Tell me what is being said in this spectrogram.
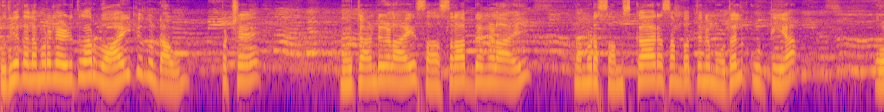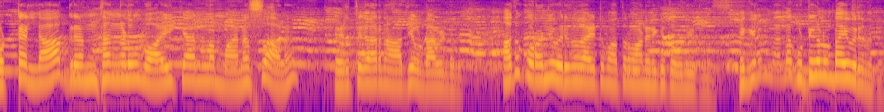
പുതിയ തലമുറയിലെ എഴുത്തുകാർ വായിക്കുന്നുണ്ടാവും. പക്ഷേ നൂറ്റാണ്ടുകളായി സഹസ്രാബ്ദങ്ങളായി നമ്മുടെ സംസ്കാര സമ്പത്തിന് മുതൽ കൂട്ടിയ ഒട്ടെല്ലാ ഗ്രന്ഥങ്ങളും വായിക്കാനുള്ള മനസ്സാണ് എഴുത്തുകാരൻ ആദ്യം ഉണ്ടാവേണ്ടത്. അത് കുറഞ്ഞു വരുന്നതായിട്ട് മാത്രമാണ് എനിക്ക് തോന്നിയിട്ടുള്ളത്. എങ്കിലും നല്ല കുട്ടികളുണ്ടായി വരുന്നുണ്ട്.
